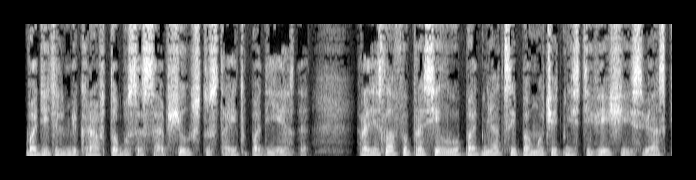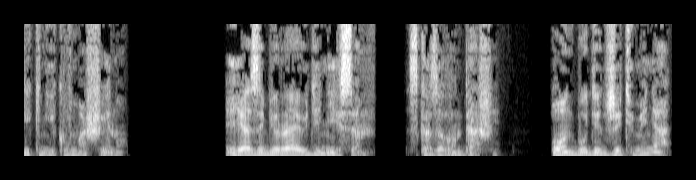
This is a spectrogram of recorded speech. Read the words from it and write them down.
Водитель микроавтобуса сообщил, что стоит у подъезда. Радислав попросил его подняться и помочь отнести вещи и связки книг в машину. — Я забираю Дениса, — сказал он Даше. — Он будет жить у меня.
